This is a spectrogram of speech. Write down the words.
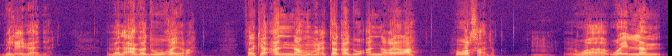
بالعبادة بل عبدوا غيره. فكأنهم اعتقدوا أن غيره هو الخالق. و وإن لم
